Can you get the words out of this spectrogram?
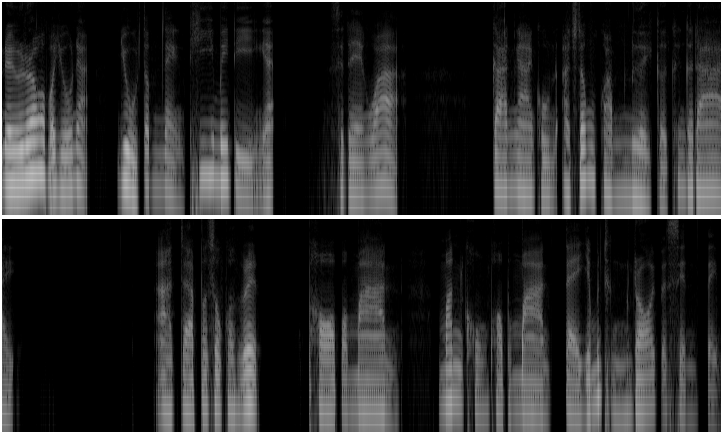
ในรอบอายุเนี่ยอยู่ตำแหน่งที่ไม่ดีอย่างเงี้ยแสดงว่าการงานคุณอาจจะต้องมีความเหนื่อยเกิดขึ้นก็ได้ อาจจะประสบความสำเร็จพอประมาณ มั่นคงพอประมาณ แต่ยังไม่ถึงร้อยเปอร์เซ็นต์เต็ม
